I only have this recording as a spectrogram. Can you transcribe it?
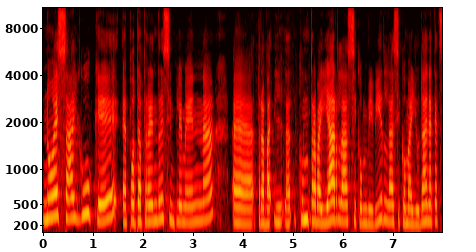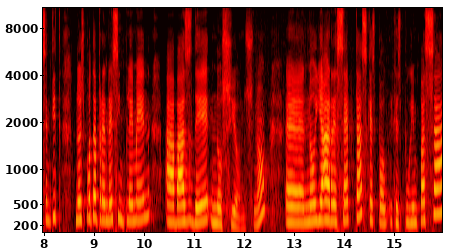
no és algo que eh, pot aprendre simplement eh, treba la, com treballar-les i com viure-les i com ajudar. En aquest sentit, no es pot aprendre simplement a base de nocions. No, eh, no hi ha receptes que es, que es puguin passar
